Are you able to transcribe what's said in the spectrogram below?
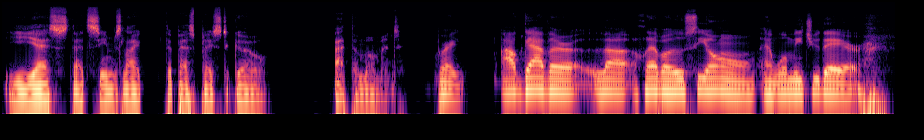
Yes, that seems like the best place to go at the moment. Great. I'll gather La Revolution and we'll meet you there.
